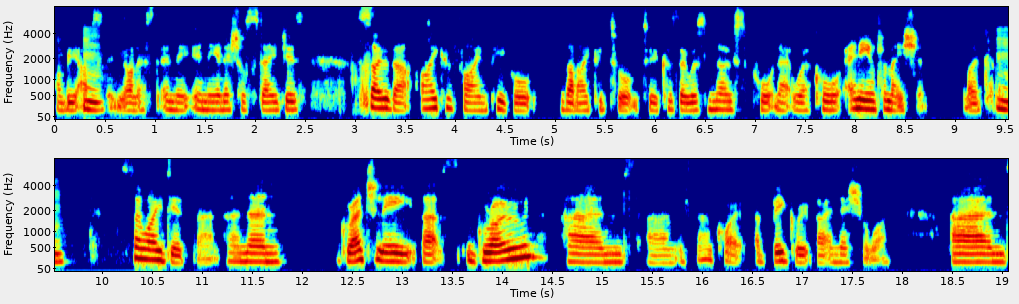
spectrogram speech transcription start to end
I'll be Mm. absolutely honest in the in the initial stages, so that I could find people that I could talk to because there was no support network or any information locally. Mm. So I did that, and then gradually that's grown, and um, it's now quite a big group. That initial one, and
